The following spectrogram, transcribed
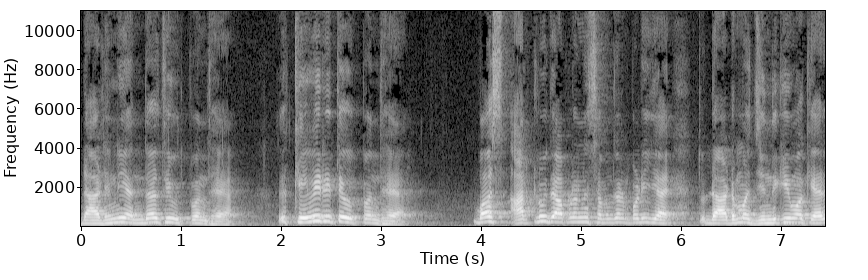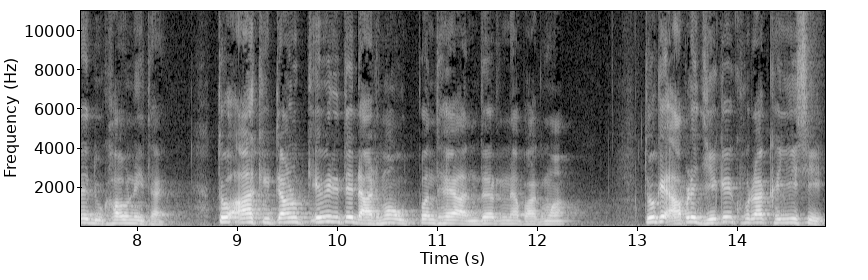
દાઢની અંદરથી ઉત્પન્ન થયા. કેવી રીતે ઉત્પન્ન થયા? બસ આટલું જ આપણને સમજણ પડી જાય તો દાઢમાં જિંદગીમાં ક્યારેય દુખાવો નહીં થાય. તો આ કીટાણુ કેવી રીતે દાઢમાં ઉત્પન્ન થયા અંદરના ભાગમાં? તો કે આપણે જે કંઈ ખોરાક ખાઈએ છીએ,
